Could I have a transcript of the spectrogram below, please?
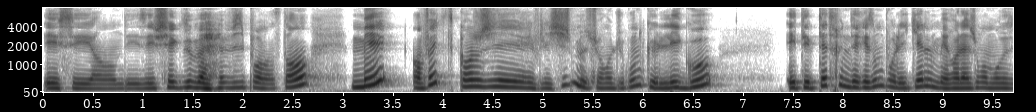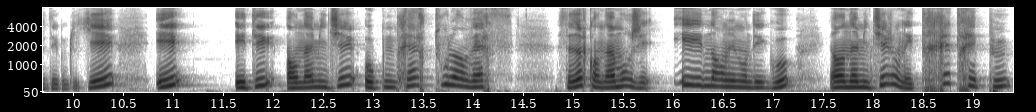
Et c'est un des échecs de ma vie pour l'instant. Mais en fait, quand j'y ai réfléchi, je me suis rendu compte que l'ego était peut-être une des raisons pour lesquelles mes relations amoureuses étaient compliquées et était en amitié, au contraire, tout l'inverse. C'est-à-dire qu'en amour, j'ai énormément d'ego et en amitié, j'en ai très très peu.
